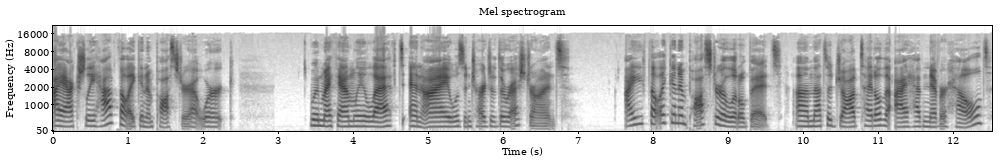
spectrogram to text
I actually have felt like an imposter at work. When my family left and I was in charge of the restaurant, I felt like an imposter a little bit. Um, that's a job title that I have never held,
